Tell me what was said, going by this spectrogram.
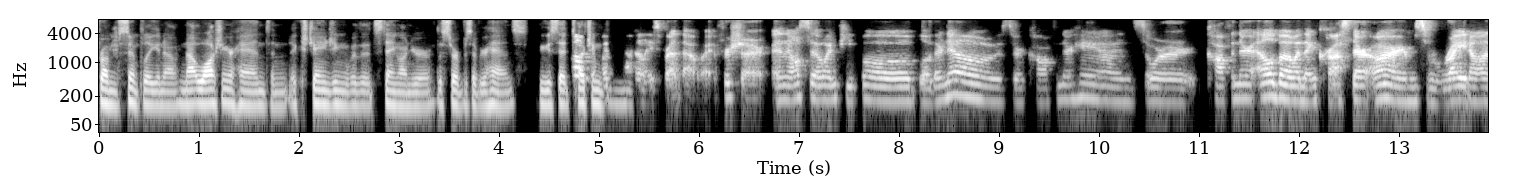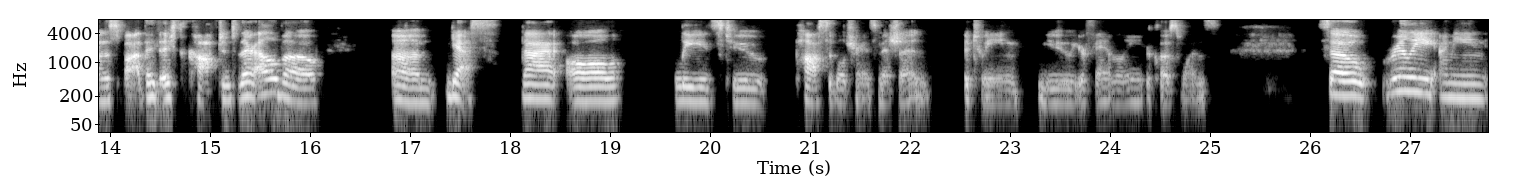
from simply you know not washing your hands and exchanging with it staying on your the surface of your hands. You said oh, touching oh, definitely spread that way for sure. And also when people blow their nose or cough in their hands or cough in their elbow and then cross their arms right on the spot they just coughed into their elbow. Um, yes that all leads to possible transmission between you, your family, your close ones. So, really, I mean,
